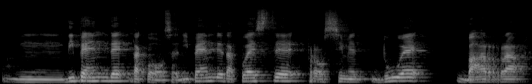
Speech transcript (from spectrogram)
mh, dipende da cosa? Dipende da queste prossime 2 barra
